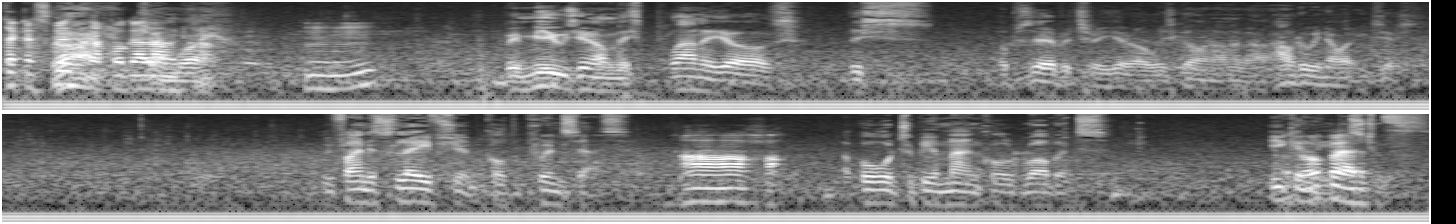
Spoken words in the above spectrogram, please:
Taka smętna Right, pogadanka. Mhm. Been musing on this plan of yours. This observatory you're always going on about. How do we know it exists? We find a slave ship called the Princess. Aha. Aboard should be a man called Roberts. He can lead us to it. Roberts.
